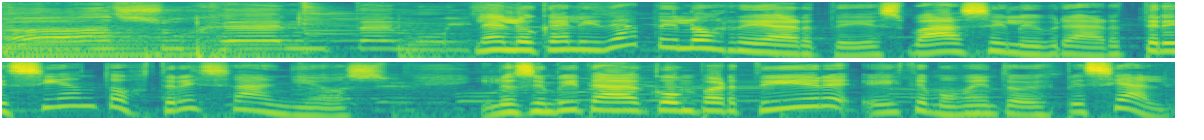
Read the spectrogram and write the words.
a su gente muy... La localidad de Los Reartes va a celebrar 303 años y los invita a compartir este momento especial.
